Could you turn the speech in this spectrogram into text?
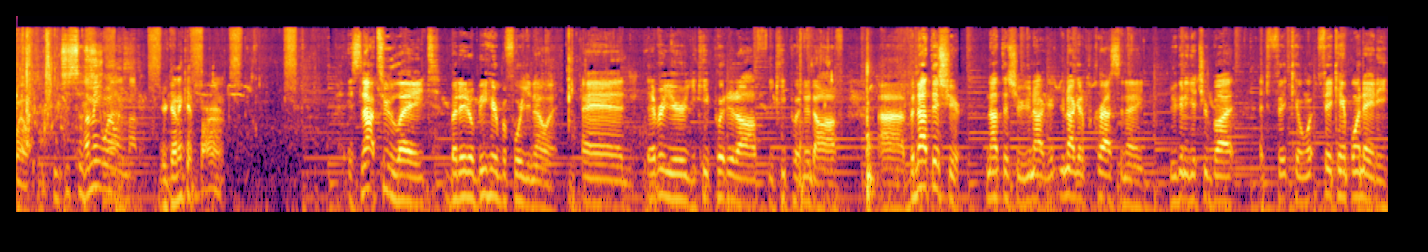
oil. Let me oil him up. You're gonna get burnt. It's not too late, but it'll be here before you know it. And every year you keep putting it off, you keep putting it off, uh, but not this year. Not this year. You're not you're not gonna procrastinate. You're gonna get your butt at Fit Camp, Fit Camp 180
